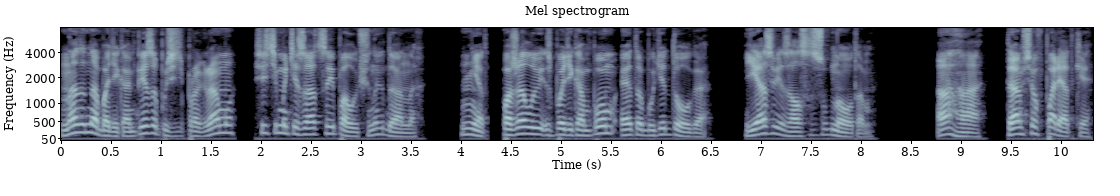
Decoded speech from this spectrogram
надо на бодикомпе запустить программу систематизации полученных данных. Нет, пожалуй, с бодикомпом это будет долго. Я связался с Убноутом. Ага, там все в порядке,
